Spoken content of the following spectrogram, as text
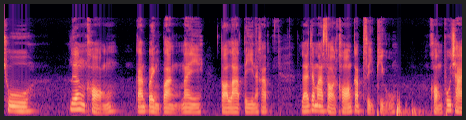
ชูเรื่องของการเปล่งปลั่งในตอนลาตีนะครับ และจะมาสอดคล้องกับสีผิวของผู้ใช้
